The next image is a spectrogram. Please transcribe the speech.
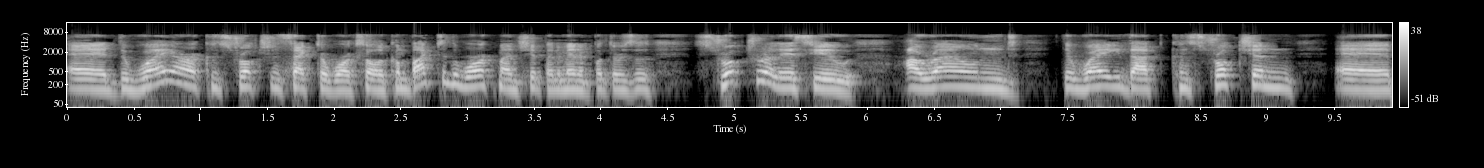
uh, the way our construction sector works. So I'll come back to the workmanship in a minute, but there's a structural issue around the way that construction uh,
